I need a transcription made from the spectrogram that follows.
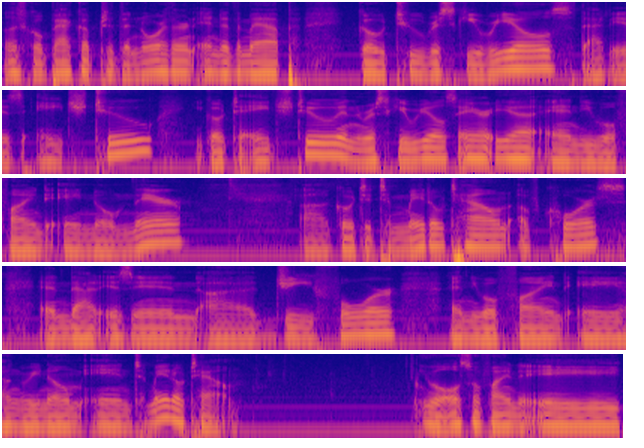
Let's go back up to the northern end of the map go to Risky Reels, that is H2. You go to H2 in the Risky Reels area, and you will find a gnome there. Uh, go to Tomato Town, of course, and that is in uh, G4, and you will find a hungry gnome in Tomato Town. You will also find a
